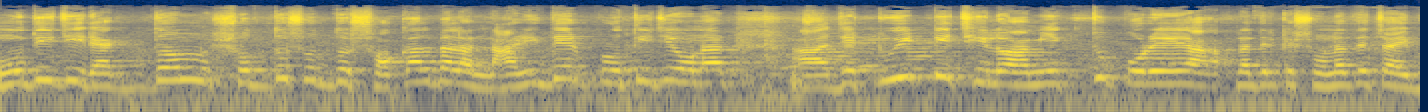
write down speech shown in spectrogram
মোদিজির একদম সদ্য সদ্য সকালবেলা নারীদের প্রতি যে ওনার যে টুইটটি ছিল আমি একটু পরে আপনাদেরকে শোনাতে চাইব।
